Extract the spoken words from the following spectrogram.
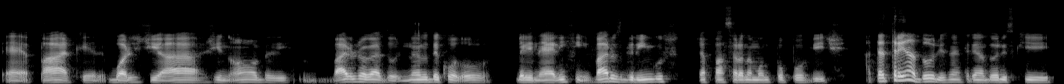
É, Parker, Boris Diá, Ginobili, vários jogadores, Nando Decolou, Bellinelli, enfim, vários gringos já passaram na mão do Popovich. Até treinadores, né? Treinadores que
